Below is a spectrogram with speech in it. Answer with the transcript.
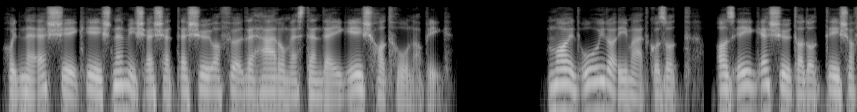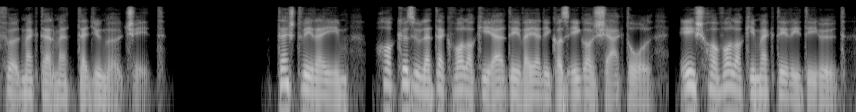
hogy ne essék és nem is esett eső a földre három esztendeig és hat hónapig. Majd újra imádkozott, az ég esőt adott és a föld megtermette gyümölcsét. Testvéreim, ha közületek valaki eltévejedik az igazságtól, és ha valaki megtéríti őt,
